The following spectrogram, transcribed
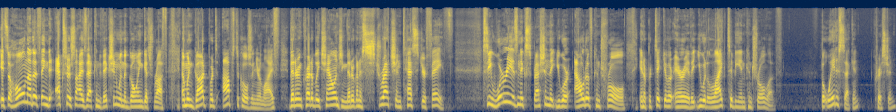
It's a whole other thing to exercise that conviction when the going gets rough, and when God puts obstacles in your life that are incredibly challenging, that are going to stretch and test your faith. See, worry is an expression that you are out of control in a particular area that you would like to be in control of. But wait a second, Christian.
